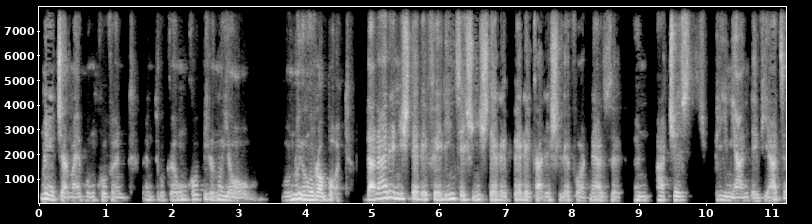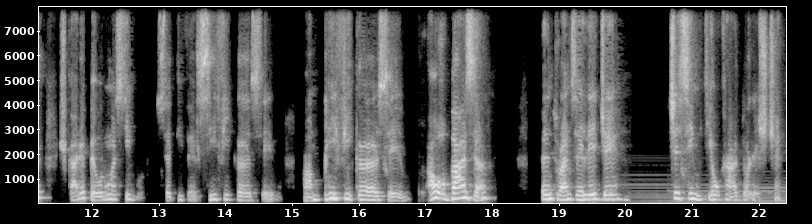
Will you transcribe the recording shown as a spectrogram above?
nu e cel mai bun cuvânt, pentru că un copil nu e, o, nu e un robot, dar are niște referințe și niște repere care și le fornează în acești primi ani de viață și care, pe urmă, sigur, se diversifică, se amplifică, se, au o bază pentru a înțelege ce simt eu ca adolescent.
